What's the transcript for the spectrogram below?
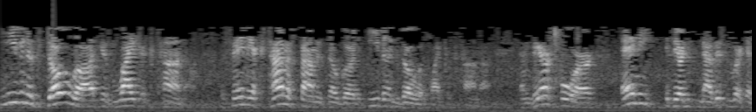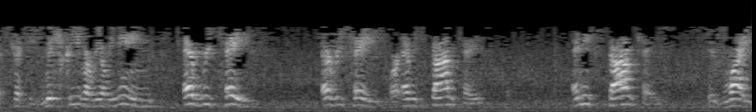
even a Gedola is like a Katana. The Stam is no good, even a Gdola is like a Katana. And therefore, any, now this is where it gets tricky. Lishkiva really means every case, every case, or every Stam case, any Stam case is like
